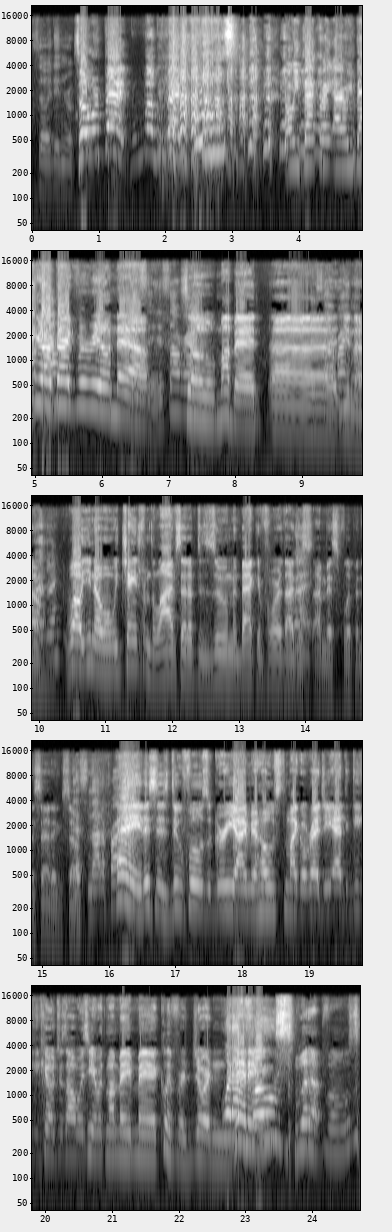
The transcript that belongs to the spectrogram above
So it didn't record. So we're back. Welcome back, fools. are we back right? Are we back we now? are back for real now. Listen, it's all right. So my bad. Uh, all right, you know. Well, you know when we changed from the live setup to Zoom and back and forth, I just I missed flipping the settings. So That's not a problem. Hey, this is Do Fools Agree. I'm your host, Michael Reggie, at the Geeky Coach, Is always, here with my main man, Clifford Jordan What up, Jennings. what up, fools?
